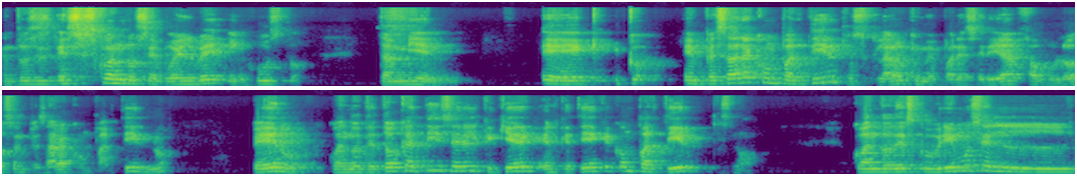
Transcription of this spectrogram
Entonces, eso es cuando se vuelve injusto. También, eh, empezar a compartir, pues claro que me parecería fabuloso empezar a compartir, ¿no? Pero cuando te toca a ti ser el que quiere, el que tiene que compartir, pues no. Cuando descubrimos el,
